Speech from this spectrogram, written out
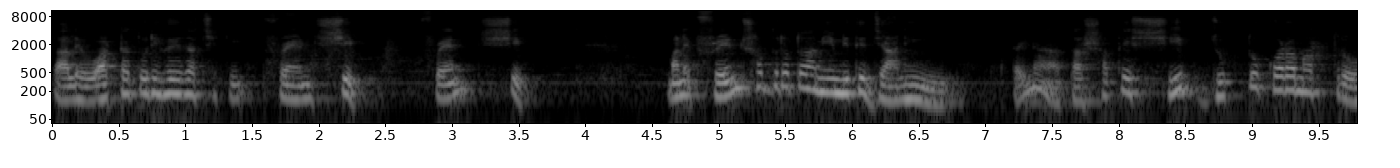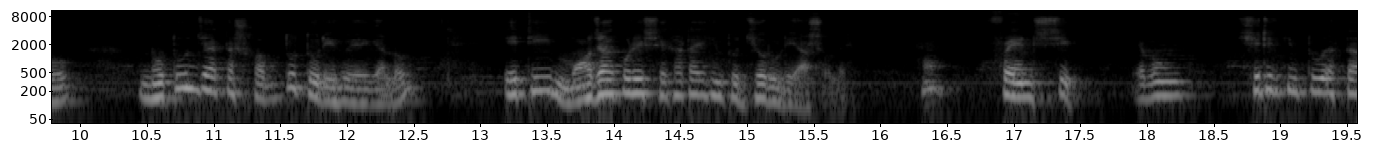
তাহলে ওয়ার্ডটা তৈরি হয়ে যাচ্ছে কি? ফ্রেন্ডশিপ ফ্রেন্ডশিপ মানে ফ্রেন্ড শব্দটা তো আমি এমনিতে জানি তাই না? তার সাথে শিপ যুক্ত করা মাত্র নতুন যে একটা শব্দ তৈরি হয়ে গেল, এটি মজা করে শেখাটাই কিন্তু জরুরি আসলে। হ্যাঁ? ফ্রেন্ডশিপ এবং সেটির কিন্তু একটা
